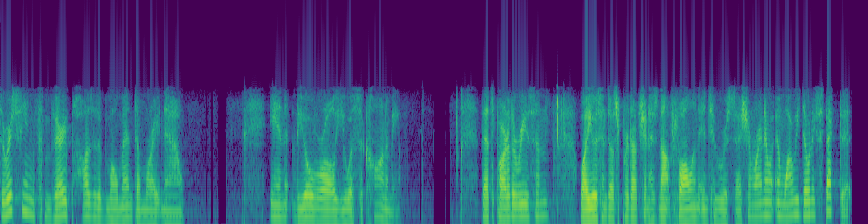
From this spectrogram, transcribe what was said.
So we're seeing some very positive momentum right now in the overall U.S. economy. That's part of the reason why U.S. industrial production has not fallen into recession right now and why we don't expect it.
